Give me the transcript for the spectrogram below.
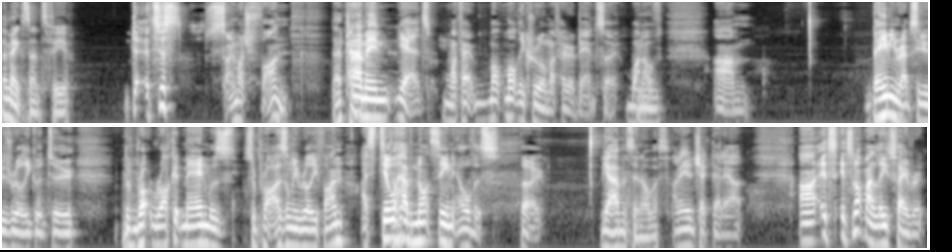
That makes sense for you. D- It's just so much fun. That I mean, yeah, it's my favorite. Motley Crue are my favorite band, so one of. Um, Bohemian Rhapsody was really good too. The Ro- Rocket Man was surprisingly really fun. I still have not seen Elvis though. yeah, I haven't seen Elvis. I need to check that out. Uh, it's it's not my least favorite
